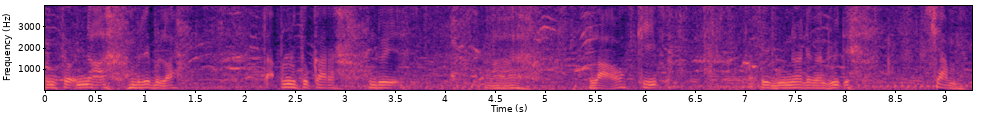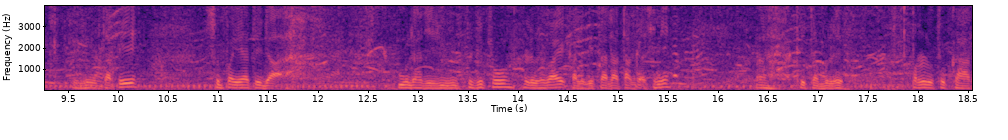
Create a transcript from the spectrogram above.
untuk nak beli belah tak perlu tukar duit ah, Lao, keep tapi guna dengan duit siam. Tapi supaya tidak mudah ditipu lebih baik kalau kita datang kat sini. Ah, kita boleh perlu tukar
